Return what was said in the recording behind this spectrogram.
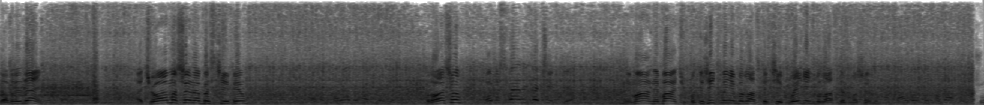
Добрий день. А чого машина без чіпів? Прошу? Може спереду чіп є? Нема, не бачу. Покажіть мені, будь ласка, чіп. Вийдіть, будь ласка, з машини. Що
